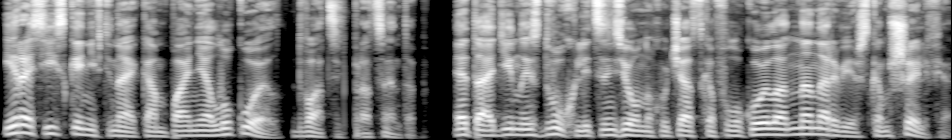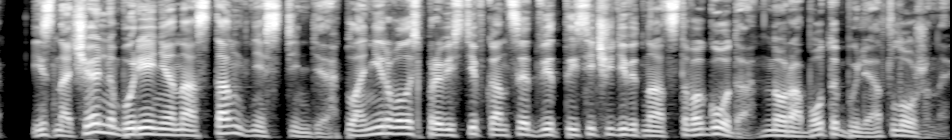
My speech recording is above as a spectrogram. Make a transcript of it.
и российская нефтяная компания Лукойл 20%. Это один из двух лицензионных участков Лукойла на норвежском шельфе. Изначально бурение на Стангнестинде планировалось провести в конце 2019 года, но работы были отложены.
